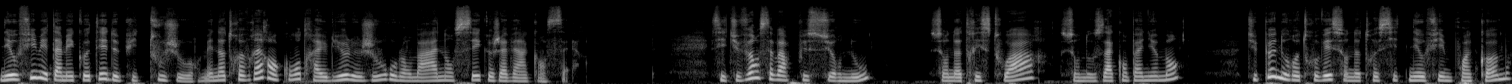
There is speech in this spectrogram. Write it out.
Néophime est à mes côtés depuis toujours, mais notre vraie rencontre a eu lieu le jour où l'on m'a annoncé que j'avais un cancer. Si tu veux en savoir plus sur nous, sur notre histoire, sur nos accompagnements, tu peux nous retrouver sur notre site néophime.com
